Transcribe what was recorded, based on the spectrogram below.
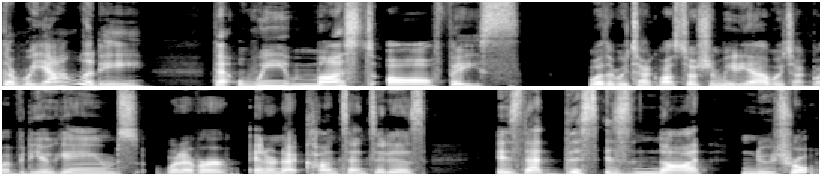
The reality that we must all face, whether we talk about social media, we talk about video games, whatever internet content it is, is that this is not neutral.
